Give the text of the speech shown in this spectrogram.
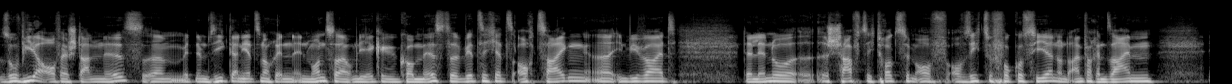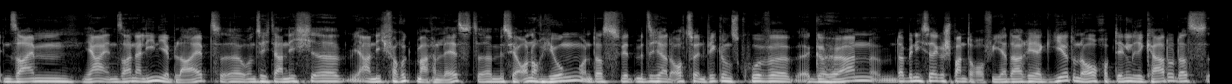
so wieder auferstanden ist äh, mit einem Sieg dann jetzt noch in in Monza um die Ecke gekommen gekommen ist, wird sich jetzt auch zeigen, äh, inwieweit der Lendo äh, schafft, sich trotzdem auf, auf sich zu fokussieren und einfach in seinem, in seinem, ja, in seiner Linie bleibt äh, und sich da nicht, äh, ja, nicht verrückt machen lässt. Ähm, ist ja auch noch jung und das wird mit Sicherheit auch zur Entwicklungskurve gehören. Da bin ich sehr gespannt darauf, wie er da reagiert und auch, ob Daniel Ricciardo das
